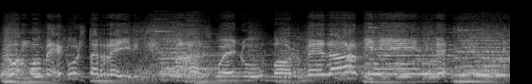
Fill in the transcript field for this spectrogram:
Como me gusta reír, más buen humor me da a mí.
